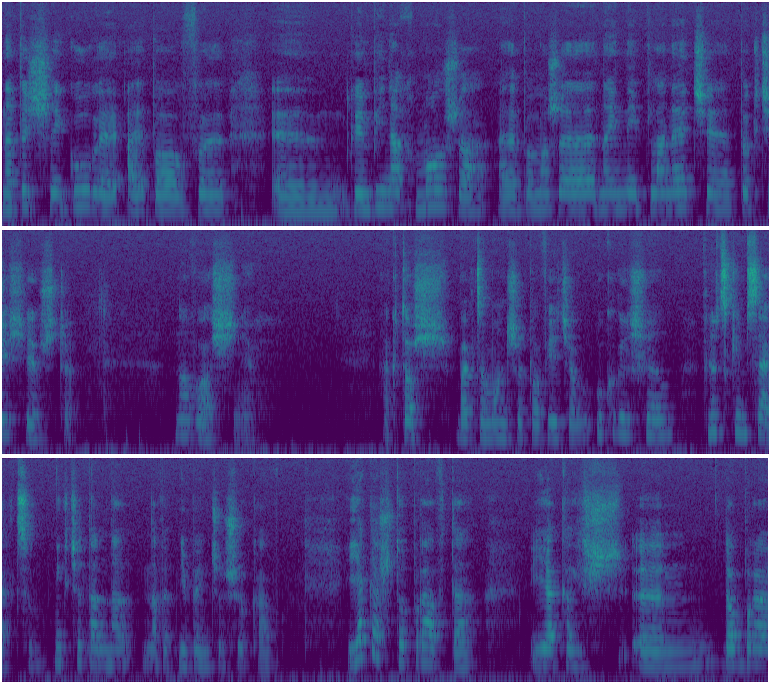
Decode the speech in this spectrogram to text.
najwyższej góry, albo w ym, głębinach morza, albo może na innej planecie, albo gdzieś jeszcze. No właśnie. A ktoś bardzo mądrze powiedział: Ukryj się w ludzkim sercu. Nikt cię tam na, nawet nie będzie szukał. Jakaż to prawda, jakaś ym, dobra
